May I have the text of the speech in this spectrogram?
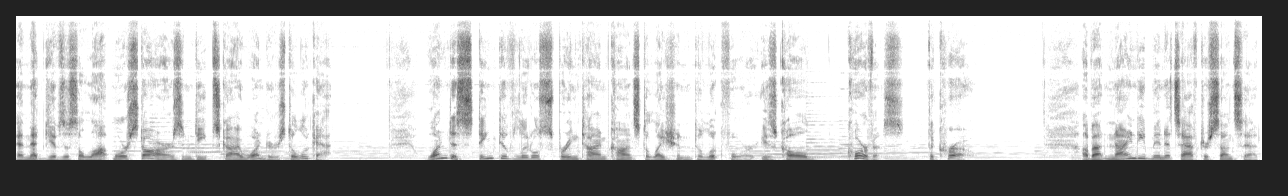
and that gives us a lot more stars and deep sky wonders to look at. One distinctive little springtime constellation to look for is called Corvus, the Crow. About 90 minutes after sunset,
